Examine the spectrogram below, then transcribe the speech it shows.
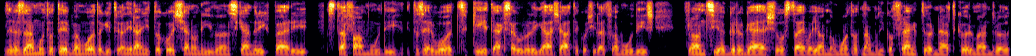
Azért az elmúlt öt évben voltak itt olyan irányítók, hogy Shannon Evans, Kendrick Perry, Stefan Moody, itt azért volt két ex-euroligás játékos, illetve Moody is, francia, görög első osztály, vagy annó mondhatnám mondjuk a Frank Turnert, Körmendről,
